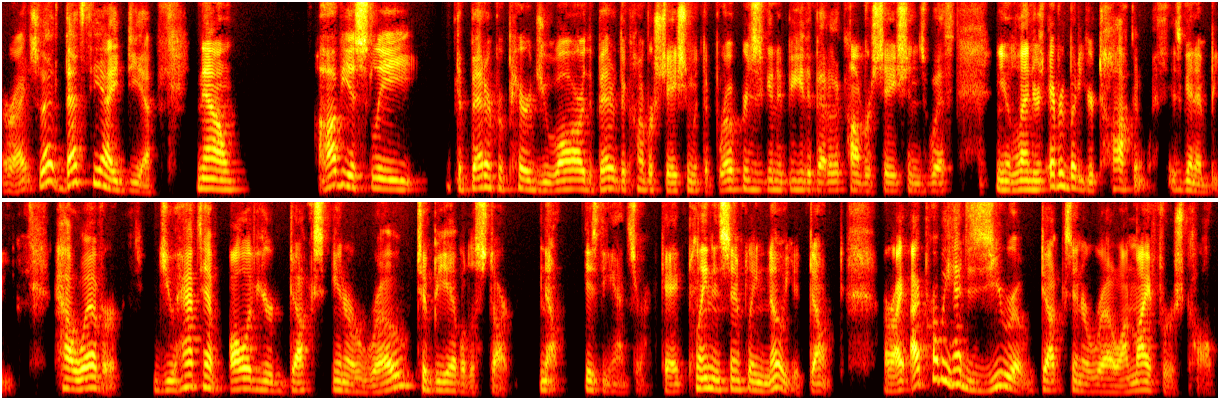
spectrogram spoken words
all right. So that that's the idea. Now, obviously, the better prepared you are, the better the conversation with the brokers is going to be, the better the conversations with you know lenders, everybody you're talking with is going to be. However, do you have to have all of your ducks in a row to be able to start? No, is the answer. Okay. Plain and simply, no, you don't. All right. I probably had zero ducks in a row on my first call.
